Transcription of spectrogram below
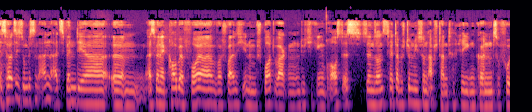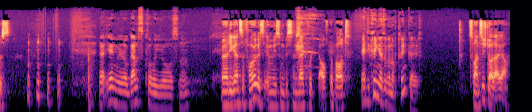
es hört sich so ein bisschen an, als wenn der, ähm, als wenn der Cowboy vorher wahrscheinlich in einem Sportwagen durch die Gegend braust ist, denn sonst hätte er bestimmt nicht so einen Abstand kriegen können zu Fuß. Ja, irgendwie so ganz kurios, ne? Ja, die ganze Folge ist irgendwie so ein bisschen merkwürdig aufgebaut. Ja, die kriegen ja sogar noch Trinkgeld. 20 Dollar, ja.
